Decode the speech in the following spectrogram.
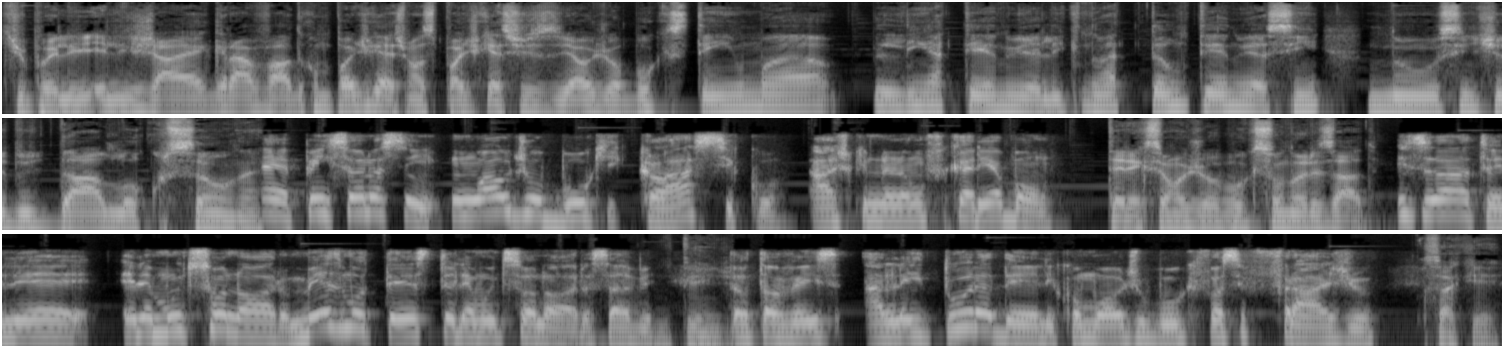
tipo, ele, ele já é gravado como podcast, mas podcasts e audiobooks têm uma linha tênue ali que não é tão tênue assim no sentido da locução, né? É, pensando assim, um audiobook clássico, acho que não ficaria bom. Teria que ser um audiobook sonorizado. Exato, ele é, ele é muito sonoro. Mesmo o texto, ele é muito sonoro, sabe? Entendi. Então talvez a leitura dele como audiobook fosse frágil. Saquei.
